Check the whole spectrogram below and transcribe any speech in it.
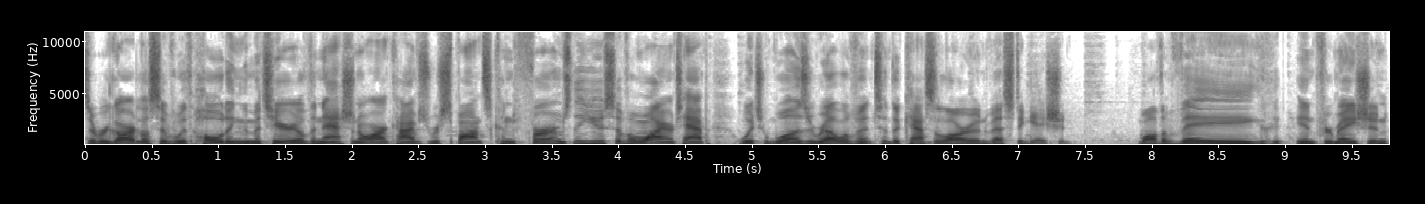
So, regardless of withholding the material, the National Archives response confirms the use of a wiretap, which was relevant to the Casolaro investigation, while the vague information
